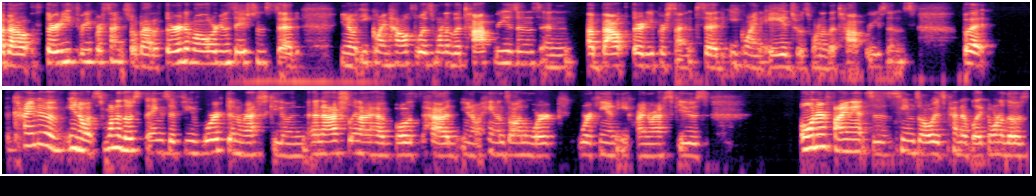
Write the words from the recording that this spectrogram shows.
about 33%, so about a third of all organizations said, you know, equine health was one of the top reasons, and about 30% said equine age was one of the top reasons. But kind of, you know, it's one of those things if you've worked in rescue and, and Ashley and I have both had, you know, hands-on work working in equine rescues, owner finances seems always kind of like one of those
